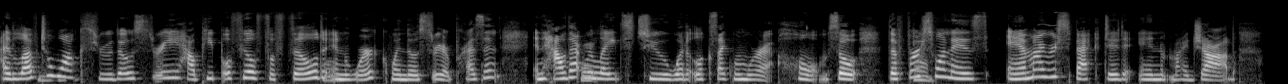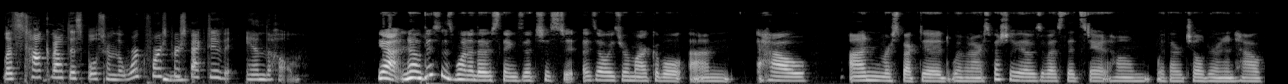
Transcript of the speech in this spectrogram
I'd love to mm-hmm. walk through those three, how people feel fulfilled cool. in work when those three are present, and how that relates to what it looks like when we're at home. So the first one is Am I respected in my job? Let's talk about this both from the workforce mm-hmm. perspective and the home. Yeah, no, this is one of those things that's just, it's always remarkable um, how unrespected women are, especially those of us that stay at home with our children, and how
